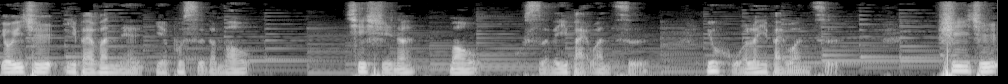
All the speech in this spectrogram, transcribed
有一只一百万年也不死的猫。其实呢，猫死了一百万次，又活了一百万次，是一只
